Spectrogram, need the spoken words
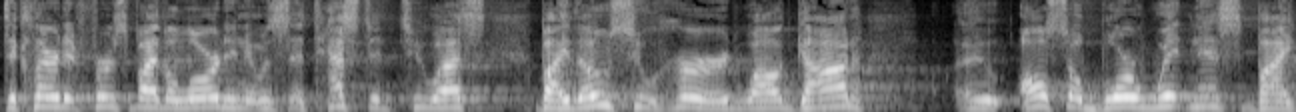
declared at first by the Lord, and it was attested to us by those who heard, while God uh, also bore witness by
